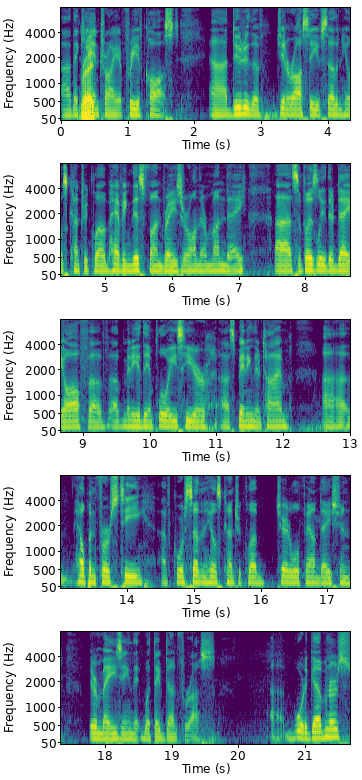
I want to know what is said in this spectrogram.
Uh, they can Right. try it free of cost. Uh, due to the generosity of Southern Hills Country Club having this fundraiser on their Monday, uh, supposedly their day off of, of many of the employees here uh, spending their time uh, helping First Tee. Of course, Southern Hills Country Club Charitable Foundation, they're amazing that what they've done for us. Uh, Board of Governors,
